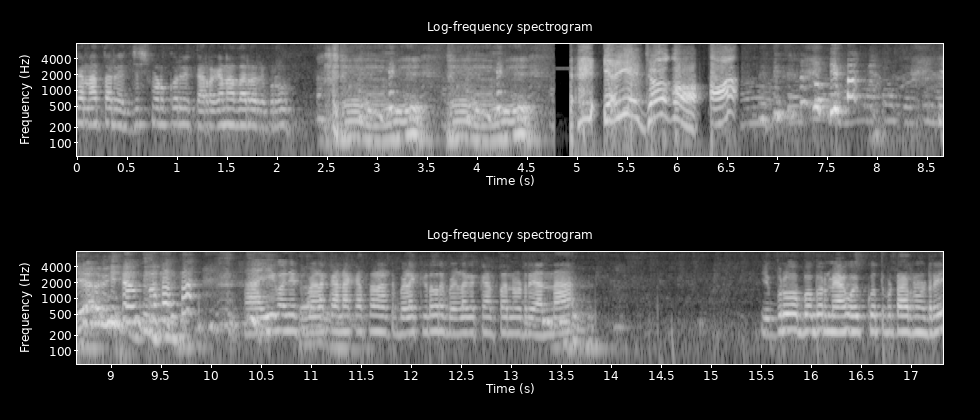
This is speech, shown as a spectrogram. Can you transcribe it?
ಕನ್ನತ್ತಾರ ಅಡ್ಜಸ್ಟ್ ಮಾಡ್ಕೋರಿ ಕರ್ಗನ ಅದಾರ ಇಬ್ರು. ಅಂತ. ಈಗ ಒಂದಿಟ್ಟು ಬೆಳಕ್ ಅನ್ನಕತ್ತ ಬೆಳಕ್ ಹಿಡಿದ್ರೆ ಬೆಳಗಕ್ಕಂತ ನೋಡ್ರಿ ಅನ್ನ ಇಬ್ರು ಒಬ್ಬೊಬ್ಬರ ಮ್ಯಾಗ ಹೋಗಿ ಕೂತ್ ಬಿಟ್ಟಾರ ನೋಡ್ರಿ.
